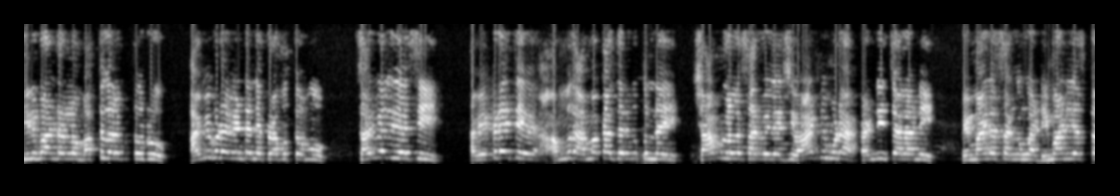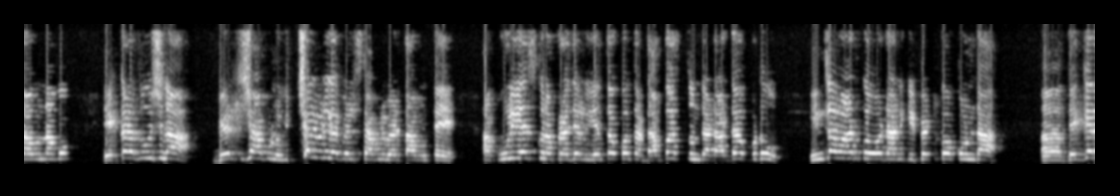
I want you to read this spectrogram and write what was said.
తినుబండారులో మత్తు కలుపుతున్నారు అవి కూడా వెంటనే ప్రభుత్వము సర్వేలు చేసి అవి ఎక్కడైతే అమ్మ అమ్మకాలు జరుగుతున్నాయి షాపులలో సర్వే చేసి వాటిని కూడా ఖండించాలని మేము మహిళా సంఘంగా డిమాండ్ చేస్తా ఉన్నాము. ఎక్కడ చూసినా బెల్ట్ షాపులు విచ్చలవిడిగా బెల్ట్ షాపులు పెడతా ఉంటే ఆ కూలి చేసుకున్న ప్రజలు ఎంతో కొంత డబ్బు వస్తుంది. ఆ డబ్బును ఇంట్లో వాడుకోవడానికి పెట్టుకోకుండా దగ్గర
